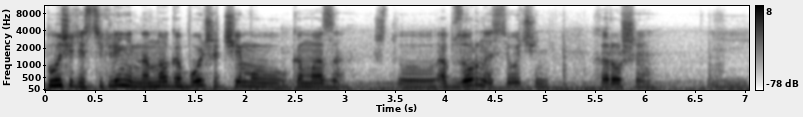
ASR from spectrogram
площадь остекления намного больше, чем у КАМАЗа. Что обзорность очень хорошая. И,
